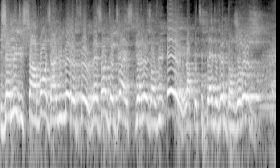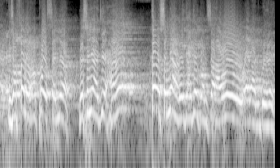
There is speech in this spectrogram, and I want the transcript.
j'ai mis du charbon, j'ai allumé le feu. Les anges de Dieu ont espionné, ils ont vu, hé, la petite là devient dangereuse. Ils ont fait le rapport au Seigneur. Le Seigneur a dit, hein? Quand le Seigneur a regardé comme ça, là, oh, elle a libéré.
